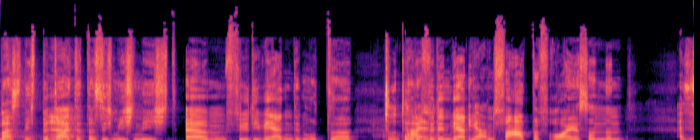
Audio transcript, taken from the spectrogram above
Was nicht bedeutet, dass ich mich nicht ähm, für die werdende Mutter Total, oder für den werdenden ja. Vater freue, sondern Also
